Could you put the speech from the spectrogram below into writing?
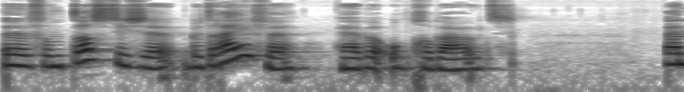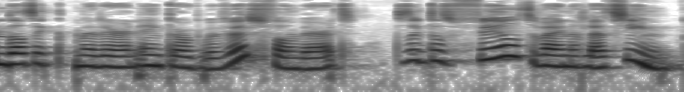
uh, fantastische bedrijven hebben opgebouwd. En dat ik me er in één keer ook bewust van werd dat ik dat veel te weinig laat zien.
